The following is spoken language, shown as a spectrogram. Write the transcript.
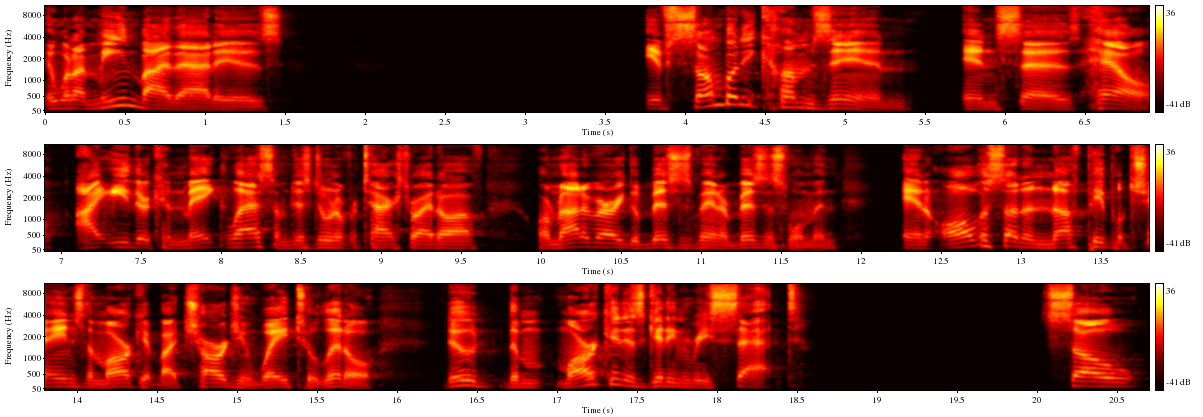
And what I mean by that is if somebody comes in and says, hell, I either can make less, I'm just doing it for tax write off, or I'm not a very good businessman or businesswoman, and all of a sudden enough people change the market by charging way too little, dude, the market is getting reset. So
